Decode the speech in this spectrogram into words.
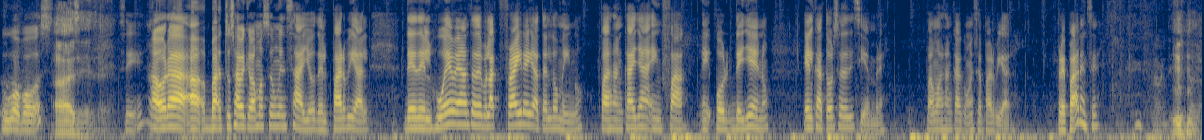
Hugo Boss. Ah, sí, sí. Sí. Ahora, ah, va- tú sabes que vamos a hacer un ensayo del par vial desde el jueves antes de Black Friday hasta el domingo para arrancar ya en FA eh, por de lleno el 14 de diciembre. Vamos a arrancar con ese par vial. Prepárense.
